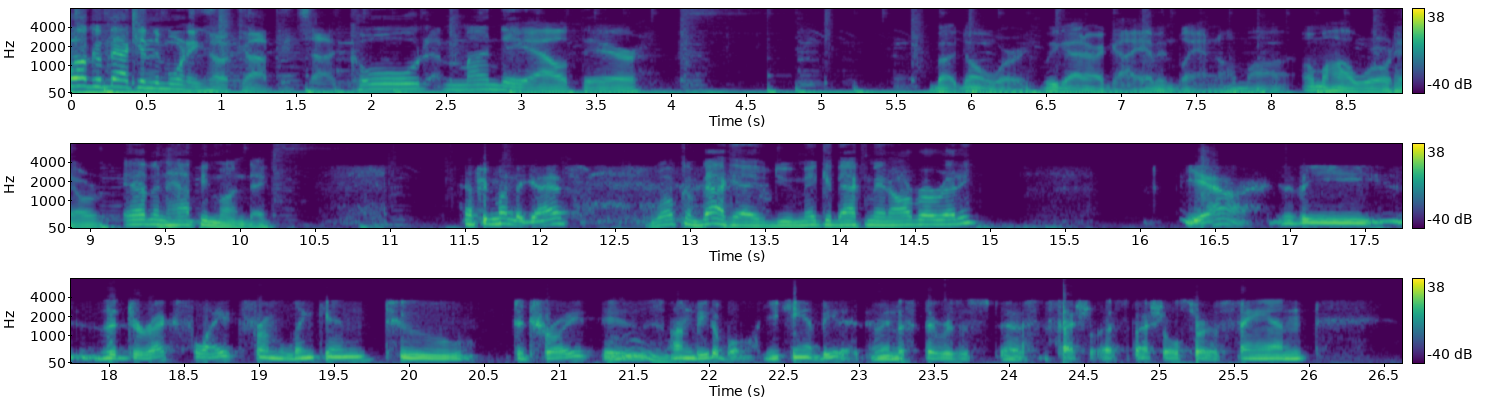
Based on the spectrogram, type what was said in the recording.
welcome back in the morning hookup. It's a cold Monday out there. But don't worry, we got our guy, Evan Bland, Omaha, Omaha World Herald. Evan, happy Monday. Happy Monday, guys. Welcome back. Do you make it back from Ann Arbor already? Yeah, the the direct flight from Lincoln to Detroit is Ooh. unbeatable. You can't beat it. I mean, if there was a, a special a special sort of fan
